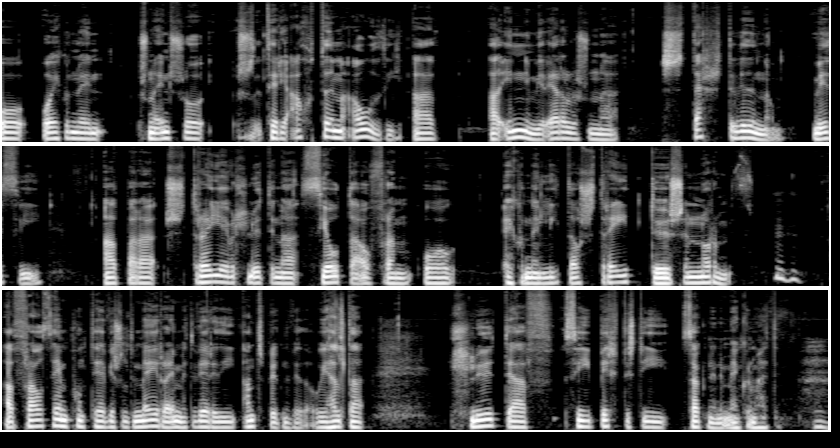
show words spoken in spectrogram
og, og einhvern veginn svona eins og þegar ég áttaði mig á því að, að inni mér er alveg svona stert viðnám við því að bara strauja yfir hlutina þjóta áfram og einhvern veginn líta á streitu sem normið mm -hmm. að frá þeim punkti hef ég svolítið meira einmitt verið í ansbyrnu við það og ég held að hluti af því byrtist í þögninu með einhverjum hætti mm.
